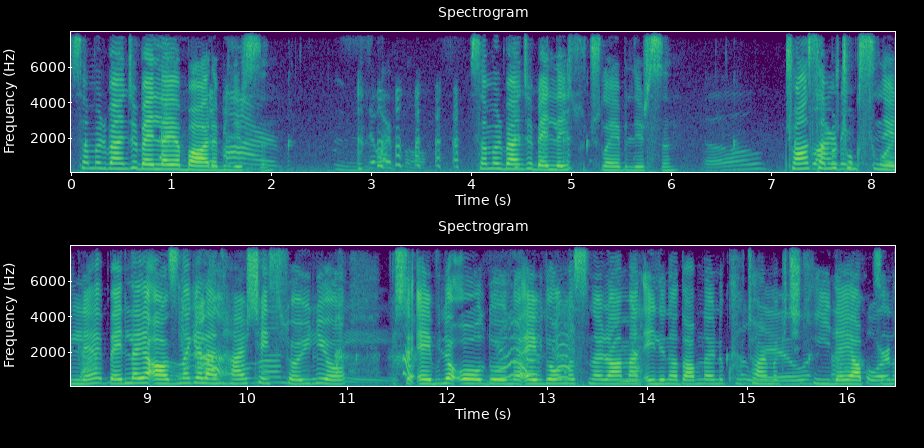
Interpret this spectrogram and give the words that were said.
Summer bence Bella'ya bağırabilirsin. Summer bence Bella'yı suçlayabilirsin. Şu an Summer çok sinirli. Bella'ya ağzına gelen her şeyi söylüyor. işte evli olduğunu, evli olmasına rağmen elin adamlarını kurtarmak için hile yaptığını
